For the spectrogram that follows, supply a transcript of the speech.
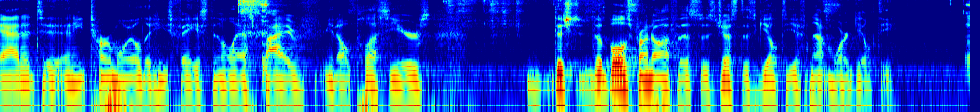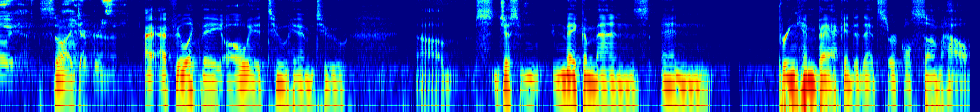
added to any turmoil that he's faced in the last five you know plus years. The the Bulls front office is just as guilty, if not more guilty. Oh yeah. So I, 100%. I, I feel like they owe it to him to uh, just make amends and bring him back into that circle somehow.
